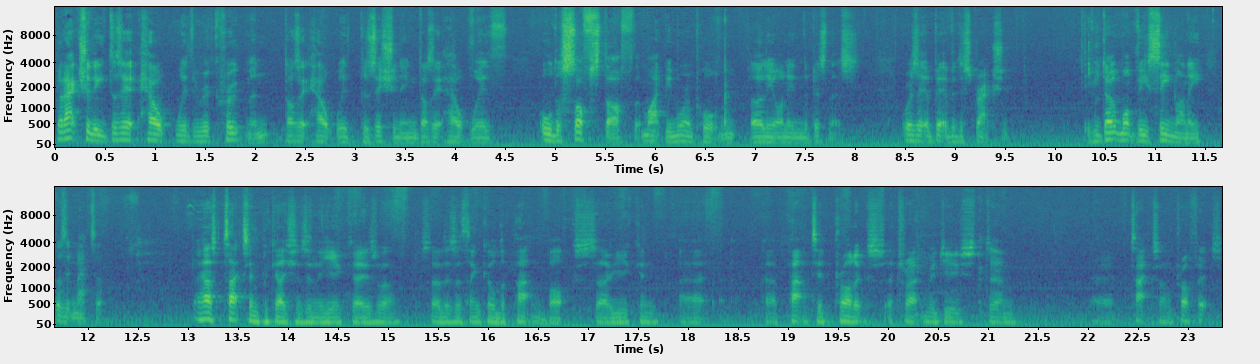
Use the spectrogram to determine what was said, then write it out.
But actually, does it help with recruitment? Does it help with positioning? Does it help with all the soft stuff that might be more important early on in the business? Or is it a bit of a distraction? If you don't want VC money, does it matter? It has tax implications in the UK as well. So there's a thing called the patent box. So you can uh, uh, patented products attract reduced um, uh, tax on profits.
